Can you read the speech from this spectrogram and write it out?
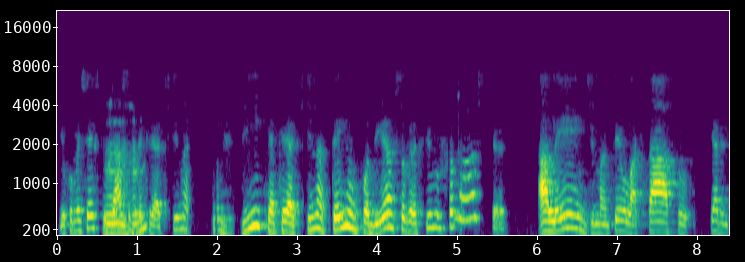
Eu comecei a estudar uhum. sobre a creatina e vi que a creatina tem um poder sobre a fibra fantástica. Além de manter o lactato, que era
